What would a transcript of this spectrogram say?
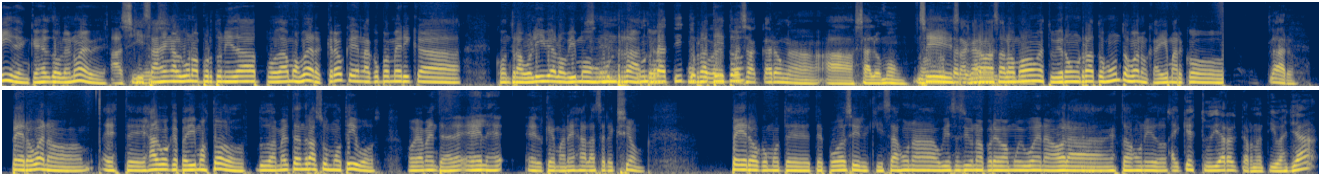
piden, que es el doble nueve. Quizás en alguna oportunidad podamos ver. Creo que en la Copa América contra Bolivia lo vimos un rato. Un ratito, un ratito. sacaron a, Salomón. sí, sacaron a Salomón, estuvieron un rato juntos, bueno, que ahí marcó. Claro. Pero bueno, este es algo que pedimos todos. Dudamel tendrá sus motivos, obviamente, él es el que maneja la selección. Pero como te, te, puedo decir, quizás una hubiese sido una prueba muy buena ahora en Estados Unidos. Hay que estudiar alternativas. Ya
